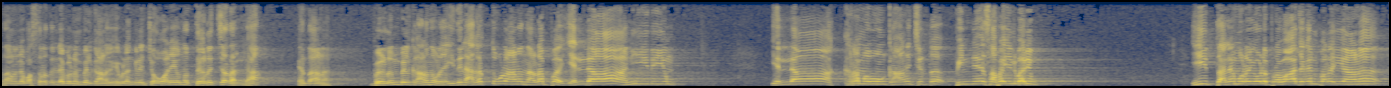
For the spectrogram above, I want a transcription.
അതാണല്ലോ വസ്ത്രത്തിന്റെ വെളുമ്പിൽ കാണുക. എവിടെങ്കിലും ചോരയൊന്ന് തെറിച്ചതല്ല എന്താണ്? വെളുമ്പിൽ കാണുന്ന പറഞ്ഞാൽ ഇതിനകത്തൂടാണ് നടപ്പ്. എല്ലാ അനീതിയും എല്ലാ അക്രമവും കാണിച്ചിട്ട് പിന്നെ സഭയിൽ വരും. ഈ തലമുറയോട് പ്രവാചകൻ പറയുകയാണ്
